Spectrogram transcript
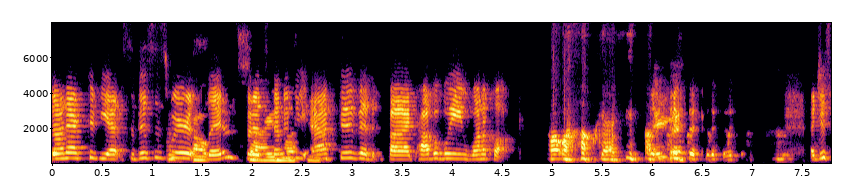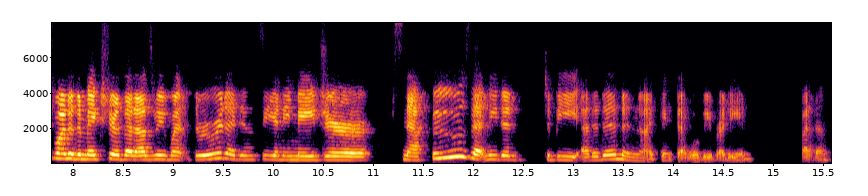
Not active yet, so this is where it Oh, lives, but it's gonna be Martha. active at by probably one o'clock. Oh, okay. There you go. I just wanted to make sure that as we went through it, I didn't see any major snafus that needed to be edited, and I think that will be ready by then.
